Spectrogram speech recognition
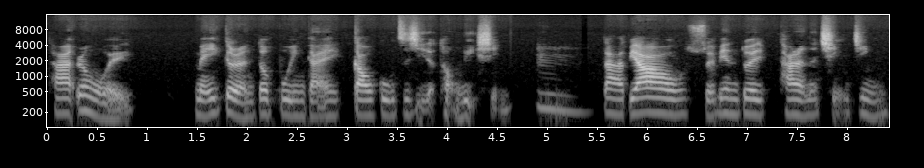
他认为每一个人都不应该高估自己的同理心。嗯，大家不要随便对他人的情境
